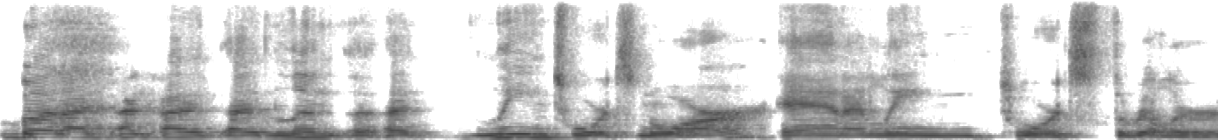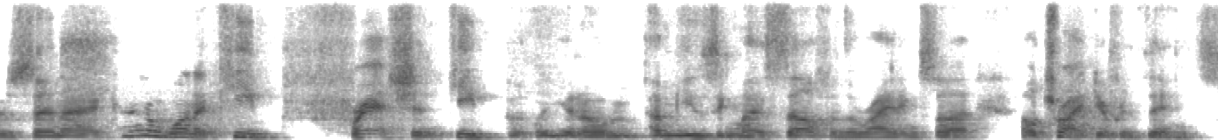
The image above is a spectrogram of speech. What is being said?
but I, I, I, lean, I lean towards noir and I lean towards thrillers, and I kind of want to keep fresh and keep you know amusing myself in the writing. So I, I'll try different things.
